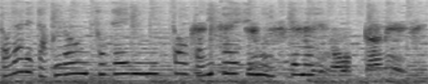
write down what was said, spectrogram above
取られたクローン蘇生ユニットを取り返しに行ってます。のダメージ50%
